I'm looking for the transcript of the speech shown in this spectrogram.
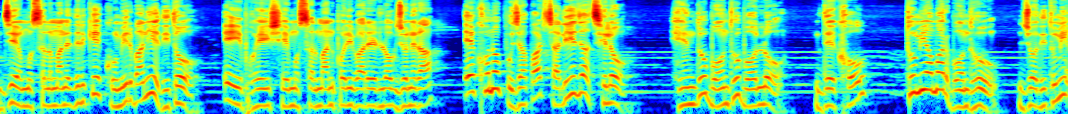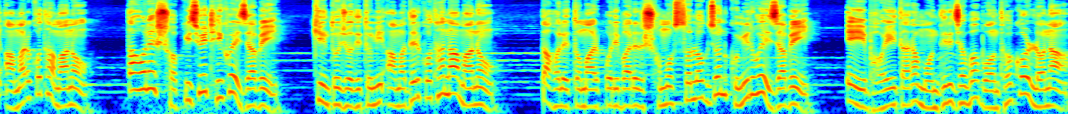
যে মুসলমানেদেরকে কুমির বানিয়ে দিত। এই ভয়ে সে মুসলমান পরিবারের লোকজনেরা এখনও পূজাপাঠ চালিয়ে যাচ্ছিল। হিন্দু বন্ধু বলল, দেখো, তুমি আমার বন্ধু, যদি তুমি আমার কথা মানো, তাহলে সব কিছুই ঠিক হয়ে যাবে। কিন্তু যদি তুমি আমাদের কথা না মানো, তাহলে তোমার পরিবারের সমস্ত লোকজন কুমির হয়ে যাবে। এই ভয়েই তারা মন্দির যাওয়া বন্ধ করল না।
